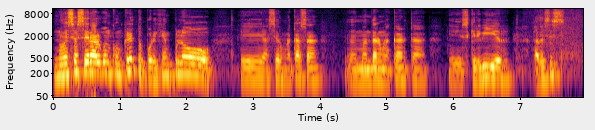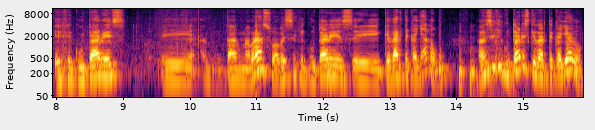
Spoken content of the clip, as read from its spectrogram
no es hacer algo en concreto. Por ejemplo, eh, hacer una casa, eh, mandar una carta, eh, escribir. A veces ejecutar es dar un abrazo. A veces ejecutar es quedarte callado. A veces ejecutar es quedarte callado.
